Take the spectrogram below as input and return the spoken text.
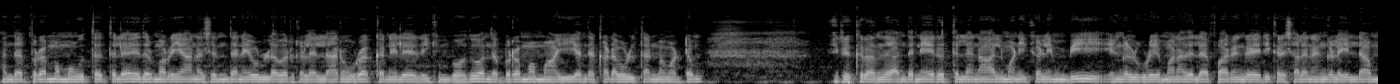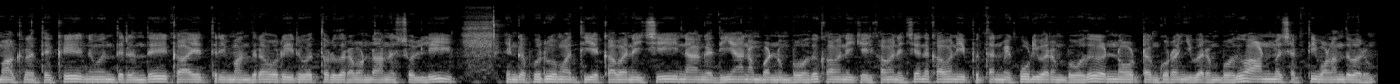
அந்த பிரம்ம முகூர்த்தத்தில் எதிர்மறையான சிந்தனை உள்ளவர்கள் எல்லாரும் உறக்க நிலையில் இருக்கும்போது அந்த பிரம்மமாகி அந்த கடவுள் தன்மை மட்டும் இருக்கிற அந்த அந்த நேரத்தில் நாலு மணி கிளம்பி எங்களுடைய மனதில் பாருங்கள் இருக்கிற சலனங்களை இல்லாமாக்குறதுக்கு நிமிர்ந்திருந்து காயத்ரி மந்திரம் ஒரு இருபத்தொரு தடவைண்டான்னு சொல்லி எங்கள் பூர்வ மத்தியை கவனித்து நாங்கள் தியானம் பண்ணும்போது கவனிக்க கவனித்து அந்த கவனிப்பு தன்மை கூடி வரும்போது எண்ணோட்டம் குறைஞ்சி வரும்போது ஆன்ம சக்தி வளர்ந்து வரும்.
